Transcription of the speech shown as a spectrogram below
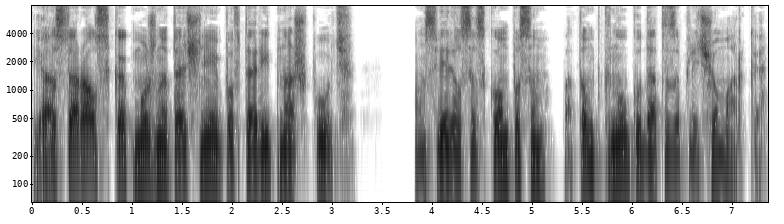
Я старался как можно точнее повторить наш путь. Он сверился с компасом, потом ткнул куда-то за плечо Марка.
